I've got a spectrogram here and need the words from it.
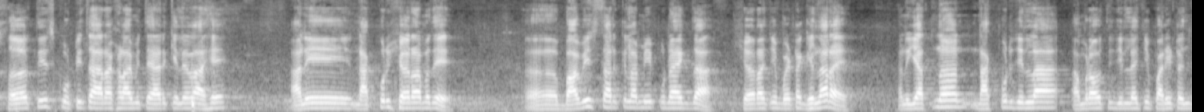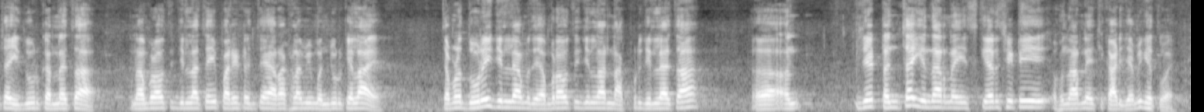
सदतीस कोटीचा आराखडा आम्ही तयार केलेला आहे. आणि नागपूर शहरामध्ये बावीस तारखेला मी पुन्हा एकदा शहराची बैठक घेणार आहे. आणि यातनं नागपूर जिल्हा अमरावती जिल्ह्याची पाणी टंचाई दूर करण्याचा आणि अमरावती जिल्ह्याचाही पाणी टंचाई आराखडा मी मंजूर केला आहे. त्यामुळे दोन्ही जिल्ह्यामध्ये अमरावती जिल्हा नागपूर जिल्ह्याचा म्हणजे टंचाई येणार नाही स्केअर सिटी होणार नाही याची काळजी आम्ही घेतो आहे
